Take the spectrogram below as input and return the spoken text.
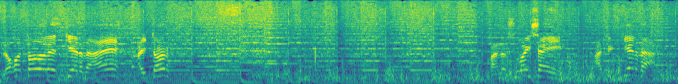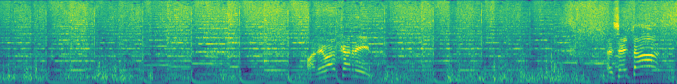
Luego todo a la izquierda, ¿eh, Aitor? Cuando subáis ahí, a tu izquierda. ¿Dónde va el carril? ¿Es Aitor?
